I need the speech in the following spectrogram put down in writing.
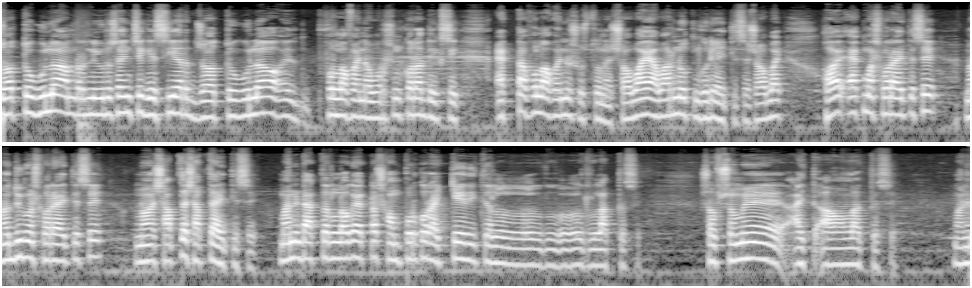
যতগুলা আমরা নিউরোসায়েন্সে গেছি আর যতগুলা ফোলাফাইন অপারেশন করা দেখছি, একটা ফোলাফাইনও সুস্থ নয় সবাই আবার নতুন করে আইতেছে। সবাই হয় এক মাস পরে আইতেছে, নয় দুই মাস পরে আইতেছে। নয় সপ্তাহে সপ্তাহে আইতেছে। মানে ডাক্তারের লগে একটা সম্পর্ক রাখিয়ে দিতে লাগতেছে। সবসময় আইতে আওয়ান লাগতেছে। মানে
